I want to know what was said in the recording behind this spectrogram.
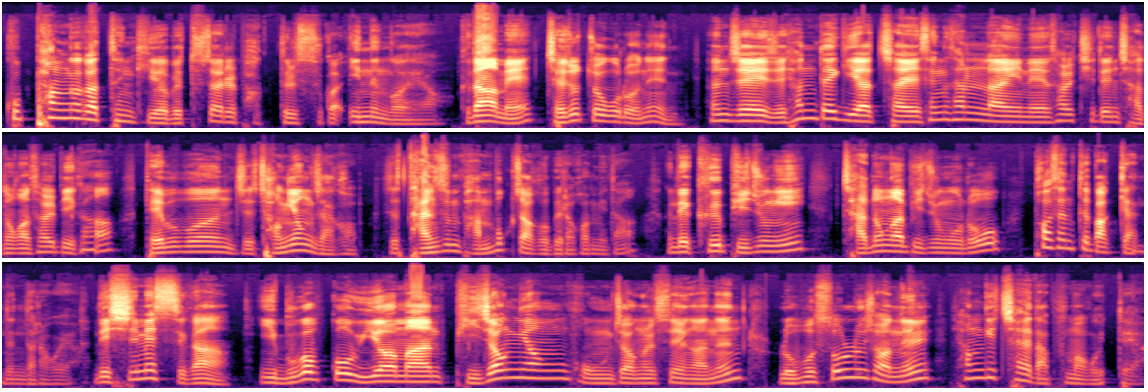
쿠팡과 같은 기업에 투자를 받들 수가 있는 거예요. 그 다음에 제조 쪽으로는 현재 이제 현대기아차의 생산 라인에 설치된 자동화 설비가 대부분 이제 정형 작업, 이제 단순 반복 작업이라고 합니다. 근데 그 비중이 자동화 비중으로 퍼센트밖에 안 된다라고요. 근데 시메스가 이 무겁고 위험한 비정형 공정을 수행하는 로봇 솔루션을 현기차에 납품하고 있대요.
